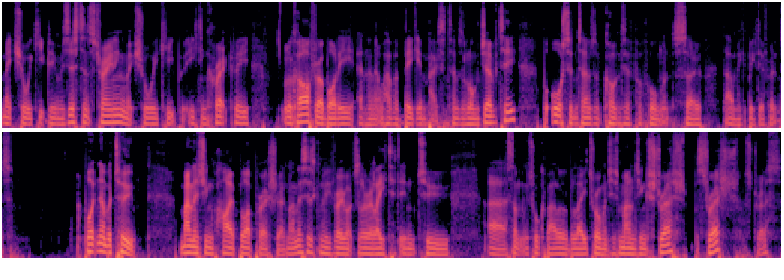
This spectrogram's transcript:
make sure we keep doing resistance training, make sure we keep eating correctly, look after our body, and then that will have a big impact in terms of longevity, but also in terms of cognitive performance. So that'll make a big difference. Point number two managing high blood pressure. Now, this is going to be very much related into uh, something we'll talk about a little bit later on, which is managing stress, stress, stress,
